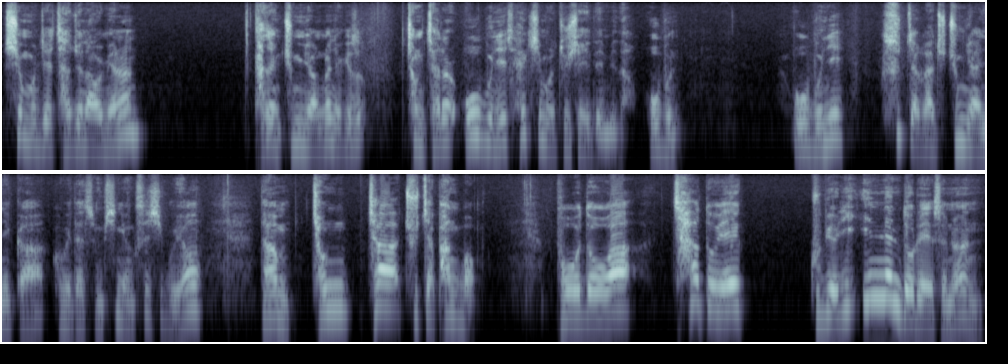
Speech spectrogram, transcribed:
시험 문제 자주 나오면은 가장 중요한 건 여기서 정차를 5분이 핵심을 두셔야 됩니다. 5분. 5분이 숫자가 아주 중요하니까 거기다 좀 신경 쓰시고요. 다음 정차 주차 방법. 보도와 차도의 구별이 있는 도로에서는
